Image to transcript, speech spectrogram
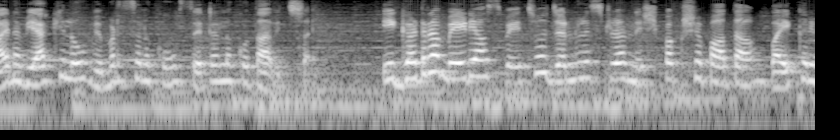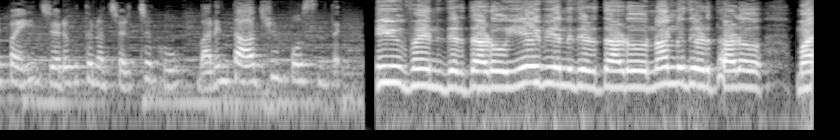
ఆయన వ్యాఖ్యలు విమర్శలకు సెటర్లకు తావిచ్చాయి. ఈ ఘటన మీడియా స్వేచ్ఛ జర్నలిస్టుల నిష్పక్షపాత వైఖరిపై జరుగుతున్న చర్చకు మరింత ఆజ్యం పోసింది. టీవీ తిడతాడు ఏబిఎన్ తిడతాడు నన్ను తిడతాడు మా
